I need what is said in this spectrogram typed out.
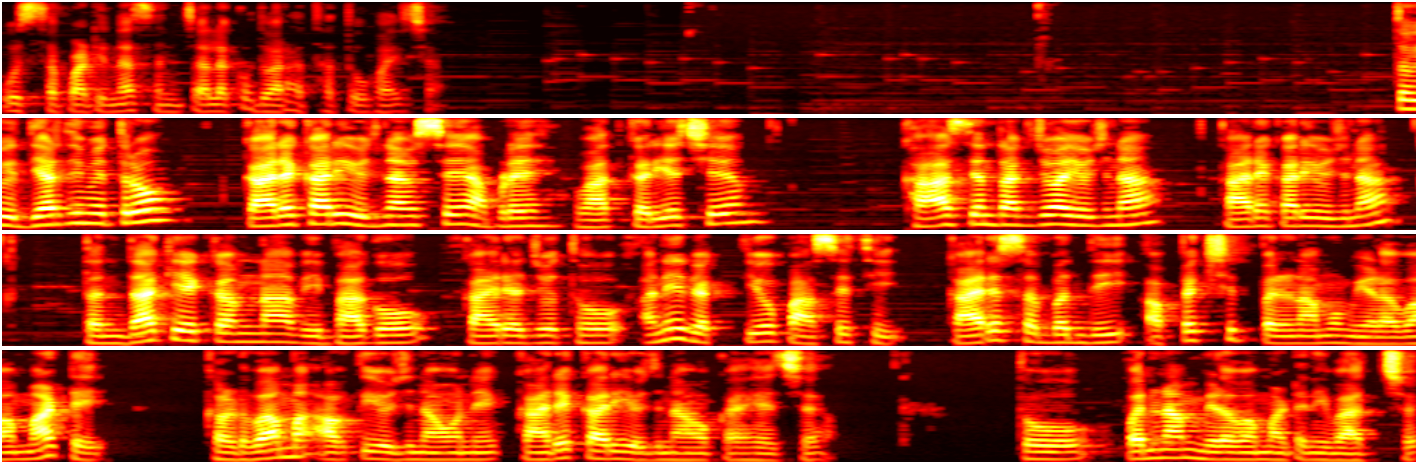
ઉચ્ચ સપાટીના સંચાલકો દ્વારા થતું હોય છે. તો વિદ્યાર્થી મિત્રો, કાર્યકારી યોજના વિશે આપણે વાત કરીએ છીએ. ખાસ ધ્યાન રાખજો આ યોજના, કાર્યકારી યોજના. ધંધાકીય એકમના વિભાગો કાર્ય જૂથો અને વ્યક્તિઓ પાસેથી કાર્ય સંબંધી અપેક્ષિત પરિણામો મેળવવા માટે ઘડવામાં આવતી યોજનાઓને કાર્યકારી યોજનાઓ કહે છે. તો પરિણામ મેળવવા માટેની વાત છે.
